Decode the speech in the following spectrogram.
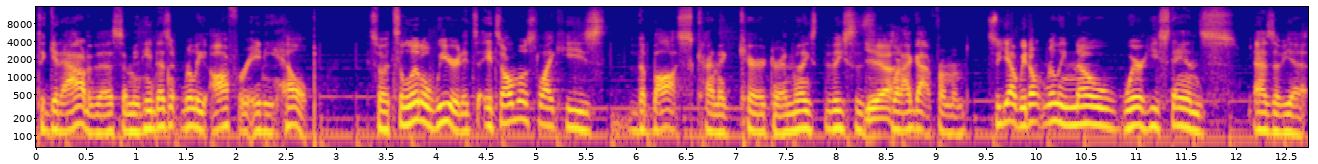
to get out of this. I mean, he doesn't really offer any help. So it's a little weird. It's it's almost like he's the boss kind of character, and at least, at least is Yeah. what I got from him. So yeah, we don't really know where he stands as of yet.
